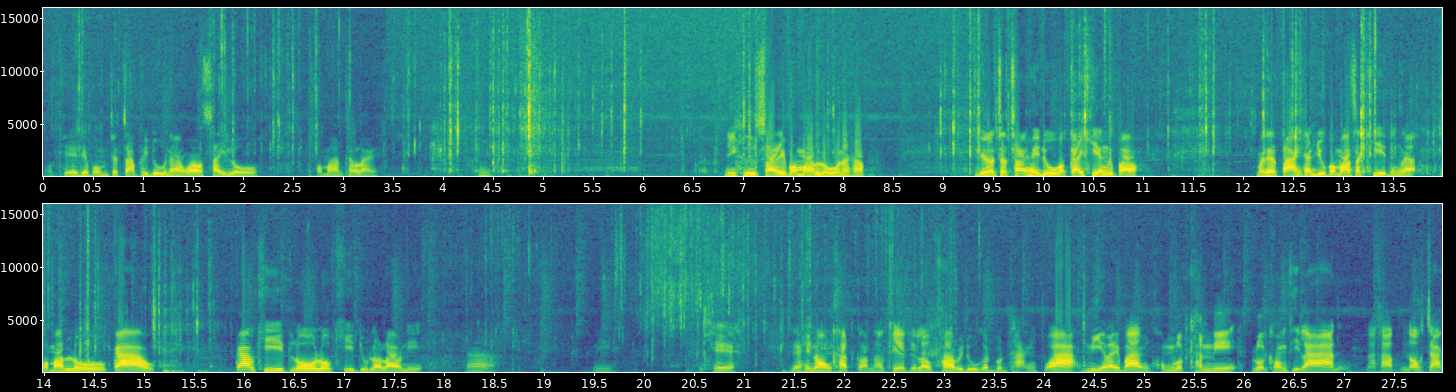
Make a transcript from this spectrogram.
โอเค เดี๋ยวผมจะจับให้ดูนะว่าไซส์โลประมาณเท่าไหร่ นี่คือไซส์ประมาณโลนะครับ เดี๋ยวเราจะชั่งให้ดูว่าใกล้เคียงหรือเปล่า มันจะต่างกันอยู่ประมาณสักขีดหนึ่งแหละ ประมาณโลเก้าเก้าขีดโลโลขีดอยู่ราวๆนี้ อ่า นี่ โอเค เดี๋ยวให้น้องคัดก่อนโอเค เดี๋ยวเราพาไปดูกันบนถังว่ามีอะไรบ้างของรถคันนี้ รถของที่ร้านนะครับ นอกจาก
